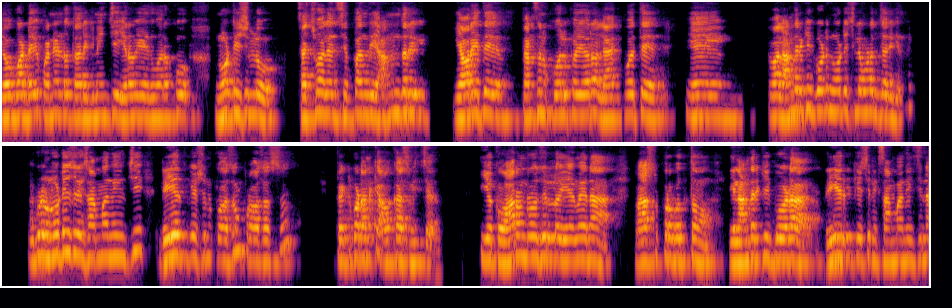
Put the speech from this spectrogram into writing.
ఇవ్వబడ్డాయి పన్నెండో తారీఖు నుంచి ఇరవై ఐదు వరకు నోటీసులు సచివాలయం సిబ్బంది అందరి ఎవరైతే పెన్షన్ కోల్పోయారో లేకపోతే ఏ వాళ్ళందరికీ కూడా నోటీసులు ఇవ్వడం జరిగింది. ఇప్పుడు నోటీసులకు సంబంధించి రీఎరిఫికేషన్ కోసం ప్రాసెస్ పెట్టుకోవడానికి అవకాశం ఇచ్చారు. ఈ యొక్క వారం రోజుల్లో ఏమైనా రాష్ట్ర ప్రభుత్వం వీళ్ళందరికీ కూడా రీఎడ్యుకేషన్కి సంబంధించిన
